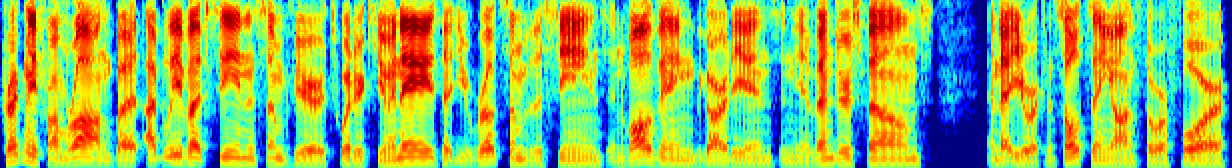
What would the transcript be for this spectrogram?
correct me if I'm wrong, but I believe I've seen in some of your Twitter Q and A's that you wrote some of the scenes involving the Guardians in the Avengers films, and that you were consulting on Thor 4.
